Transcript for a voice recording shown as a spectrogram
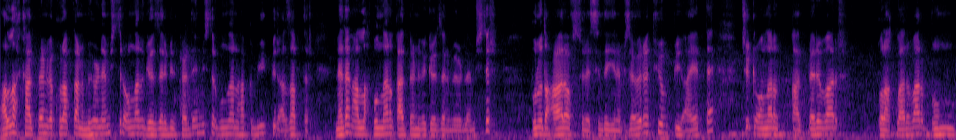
Allah kalplerini ve kulaklarını mühürlemiştir. Onların gözleri bir perdeymiştir. Bunların hakkı büyük bir azaptır. Neden Allah bunların kalplerini ve gözlerini mühürlemiştir? Bunu da Araf suresinde yine bize öğretiyor bir ayette. Çünkü onların kalpleri var, kulakları var. Bun,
